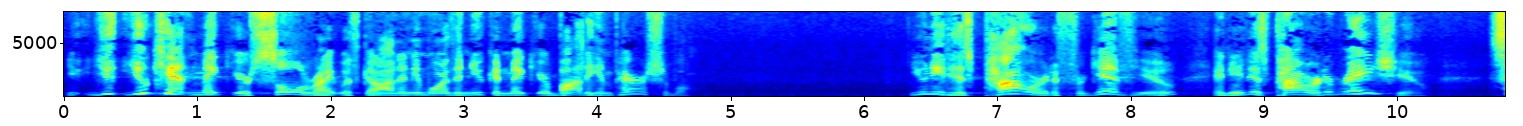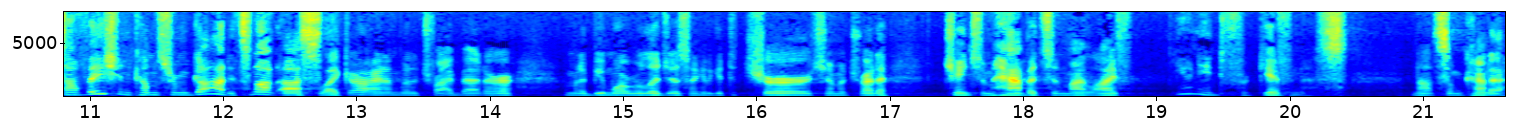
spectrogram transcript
You, you, you can't make your soul right with God any more than you can make your body imperishable. You need His power to forgive you, and you need His power to raise you. Salvation comes from God. It's not us, like, all right, I'm going to try better. I'm going to be more religious. I'm going to get to church. I'm going to try to change some habits in my life. You need forgiveness, not some kind of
